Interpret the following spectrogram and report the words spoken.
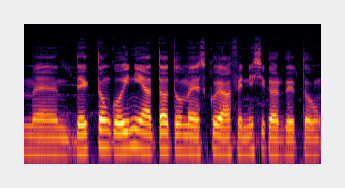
मैं देखता हूँ, कोई नहीं आता तो मैं इसको यहाँ फिनिश कर देता हूँ।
